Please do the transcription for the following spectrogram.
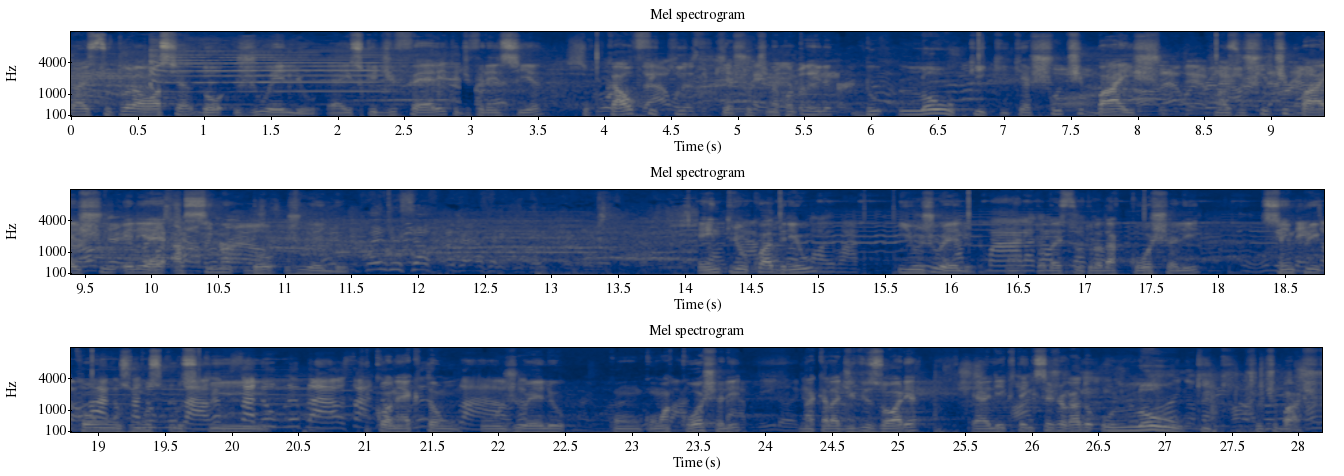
da estrutura óssea do joelho. É isso que difere, que diferencia o calf kick, que é chute na panturrilha, do low kick, que é chute baixo. Mas o chute baixo, ele é acima do joelho. Entre o quadril e o joelho, né? toda a estrutura da coxa ali, sempre com os músculos que, que conectam o joelho com, com a coxa ali, naquela divisória. É ali que tem que ser jogado o low kick, chute baixo.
